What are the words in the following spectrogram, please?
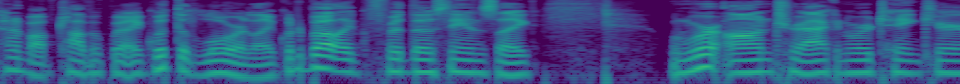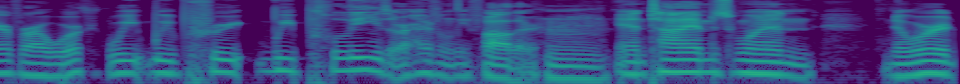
kind of off topic, but like with the Lord, like what about like for those things like when we're on track and we're taking care of our work, we we pre- we please our heavenly Father. Hmm. And times when you know we're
